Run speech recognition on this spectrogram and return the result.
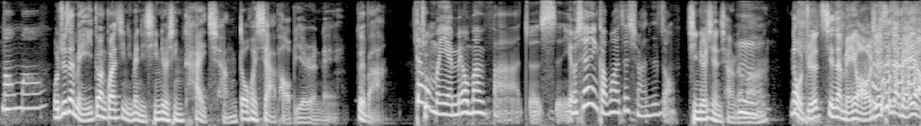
猫猫。我觉得在每一段关系里面，你侵略性太强，都会吓跑别人呢、对吧？但我们也没有办法，就是有些人搞不好就喜欢这种，侵略性很强的吗？嗯那我觉得现在没有，我觉得现在没有，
